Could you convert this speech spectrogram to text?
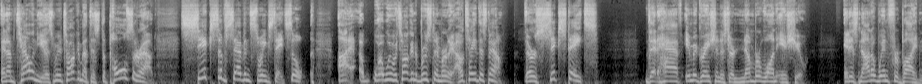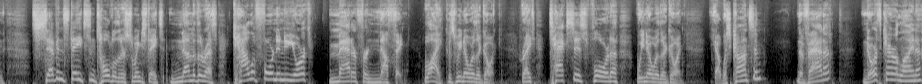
And I'm telling you, as we were talking about this, the polls are out. Six of seven swing states. So I well, we were talking to Bruce them earlier. I'll tell you this now. There are six states that have immigration as their number one issue. It is not a win for Biden. Seven states in total that are swing states, none of the rest. California, New York matter for nothing. Why? Because we know where they're going, right? Texas, Florida, we know where they're going. You got Wisconsin, Nevada, North Carolina,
